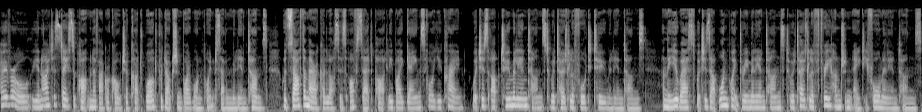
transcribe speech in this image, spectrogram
Overall, the United States Department of Agriculture cut world production by 1.7 million tonnes, with South America losses offset partly by gains for Ukraine, which is up 2 million tonnes to a total of 42 million tonnes, and the US, which is up 1.3 million tonnes to a total of 384 million tonnes.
